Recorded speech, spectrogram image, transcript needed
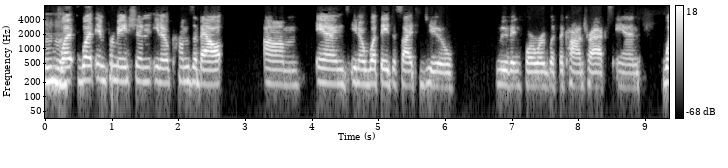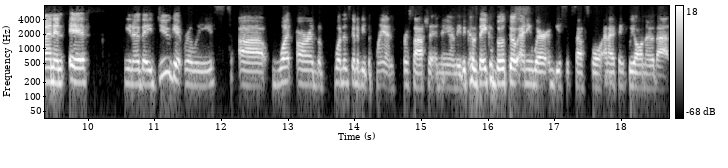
mm-hmm. what what information you know comes about, um, and you know what they decide to do moving forward with the contracts, and when and if you know they do get released, uh, what are the what is going to be the plan for Sasha and Naomi because they could both go anywhere and be successful, and I think we all know that.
